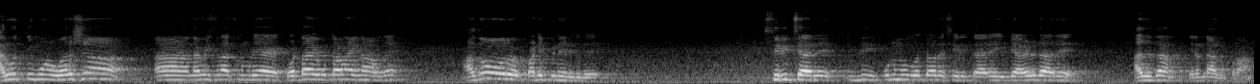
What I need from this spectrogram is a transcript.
அறுபத்தி மூணு வருஷம் நபி சலாஸ்லமுடைய கொட்டாய் விட்டாலும் என்ன ஆகுது? அதுவும் ஒரு படிப்பினை இருக்குது. சிரித்தார் இப்படி புன்முகத்தோடு சிரித்தார் இப்படி அழுதாரு. அதுதான் இரண்டாவது குரான்.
